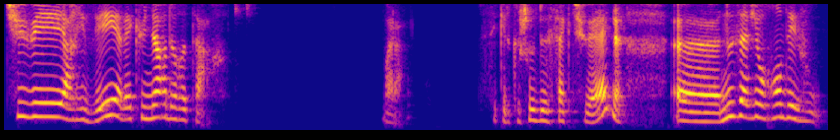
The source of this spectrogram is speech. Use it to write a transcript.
tu es arrivé avec une heure de retard. Voilà, c'est quelque chose de factuel. Euh, nous avions rendez-vous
